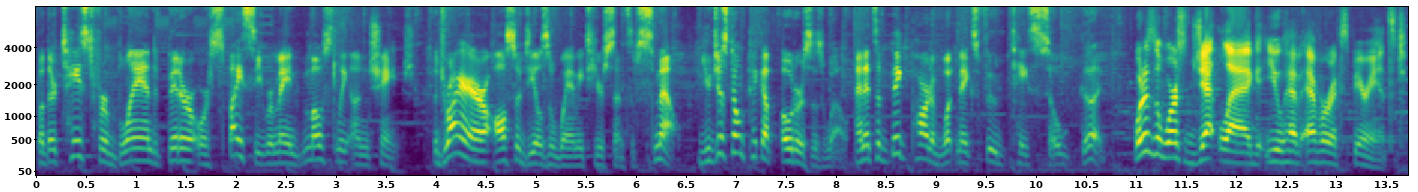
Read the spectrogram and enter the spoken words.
but their taste for bland, bitter, or spicy remained mostly unchanged. The dry air also deals a whammy to your sense of smell. You just don't pick up odors as well, and it's a big part of what makes food taste so good. What is the worst jet lag you have ever experienced?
